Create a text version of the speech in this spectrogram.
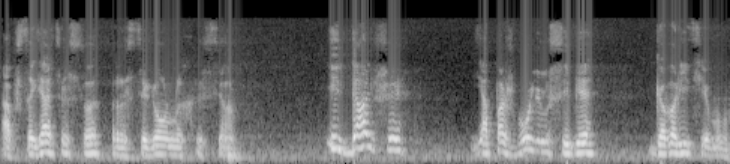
обстоятельства разделенных христиан. И дальше я позволил себе говорить ему,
